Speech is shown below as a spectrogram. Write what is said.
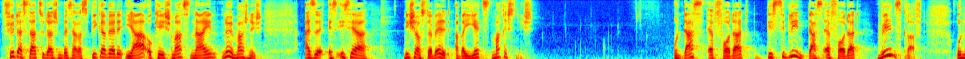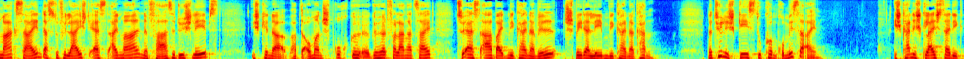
Führt das dazu, dass ich ein besserer Speaker werde? Ja, okay, ich mach's. Nein, nö, mach ich nicht. Also es ist ja nicht aus der Welt, aber jetzt mache ich's nicht. Und das erfordert Disziplin, das erfordert Willenskraft. Und mag sein, dass du vielleicht erst einmal eine Phase durchlebst, ich kenne da, habe da auch mal einen Spruch ge gehört vor langer Zeit. Zuerst arbeiten wie keiner will, später leben wie keiner kann. Natürlich gehst du Kompromisse ein. Ich kann nicht gleichzeitig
